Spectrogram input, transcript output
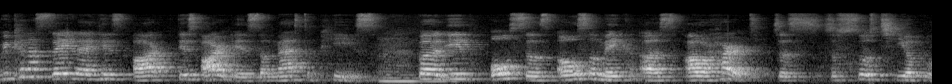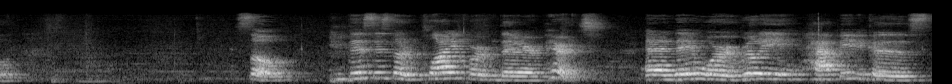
we cannot say that his art, this art is a masterpiece, mm. but it also also make us our heart just just so cheerful. So this is the reply from their parents, and they were really happy because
